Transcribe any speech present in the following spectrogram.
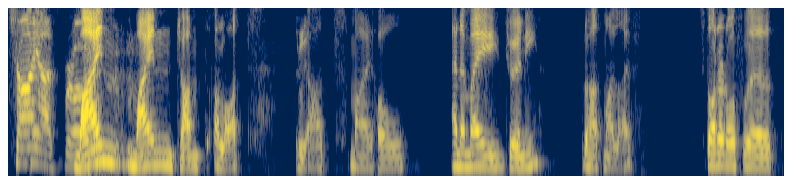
try us, bro. Mine, mine jumped a lot throughout my whole anime journey throughout my life. Started off with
